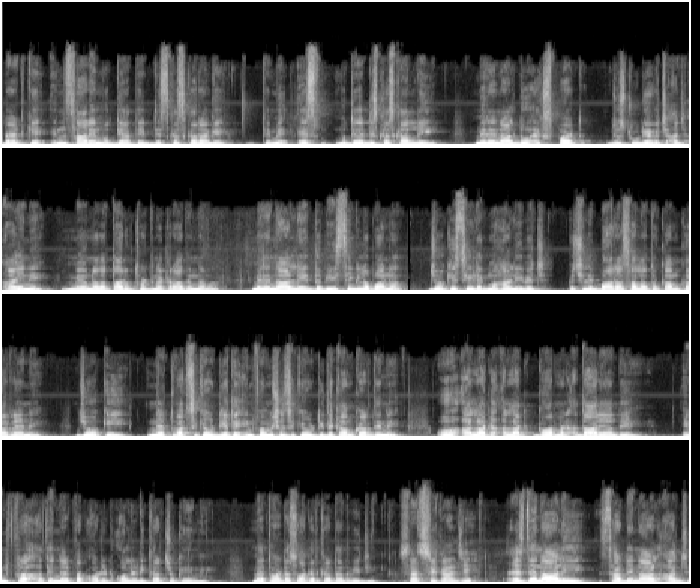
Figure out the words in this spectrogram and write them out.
ਬੈਠ ਕੇ ਇਨ ਸਾਰੇ ਮੁੱਦਿਆਂ ਤੇ ਡਿਸਕਸ ਕਰਾਂਗੇ ਤੇ ਮੈਂ ਇਸ ਮੁੱਦੇ ਤੇ ਡਿਸਕਸ ਕਰਨ ਲਈ ਮੇਰੇ ਨਾਲ ਦੋ ਐਕਸਪਰਟ ਜੋ ਸਟੂਡੀਓ ਵਿੱਚ ਅੱਜ ਆਏ ਨੇ ਮੈਂ ਉਹਨਾਂ ਦਾ ਤਾਰੁਫ ਤੁਹਾਡੇ ਨਾਲ ਕਰਾ ਦਿੰਦਾ ਵਾਂ। ਮੇਰੇ ਨਾਲ ਨੇ ਦਵੀਰ ਸਿੰਘ ਲੋਬਾਨਾ ਜੋ ਕਿ ਸੀਡਕ ਮੋਹਾਲੀ ਵਿੱਚ ਪਿਛਲੇ 12 ਸਾਲਾਂ ਤੋਂ ਕੰਮ ਕਰ ਰਹੇ ਨੇ ਜੋ ਕਿ ਨੈਟਵਰਕ ਸਿਕਿਉਰਿਟੀ ਅਤੇ ਇਨਫੋਰਮੇਸ਼ਨ ਸਿਕਿਉਰਿਟੀ ਤੇ ਕੰਮ ਕਰਦੇ ਨੇ। ਉਹ ਅਲੱਗ-ਅਲੱਗ ਗਵਰਨਮੈਂਟ ਅਦਾਰਿਆਂ ਦੇ ਇਨਫਰਾ ਅਤੇ ਨੈਟਵਰਕ ਆਡਿਟ ਆਲਰੇਡੀ ਕਰ ਚੁੱਕੇ ਨੇ। ਮੈਂ ਤੁਹਾਡਾ ਸਵਾਗਤ ਕਰਦਾ ਦਵੀਰ ਜੀ। ਸਤਿ ਸ੍ਰੀ ਅਕਾਲ ਜੀ। ਇਸ ਦੇ ਨਾਲ ਹੀ ਸਾਡੇ ਨਾਲ ਅੱਜ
